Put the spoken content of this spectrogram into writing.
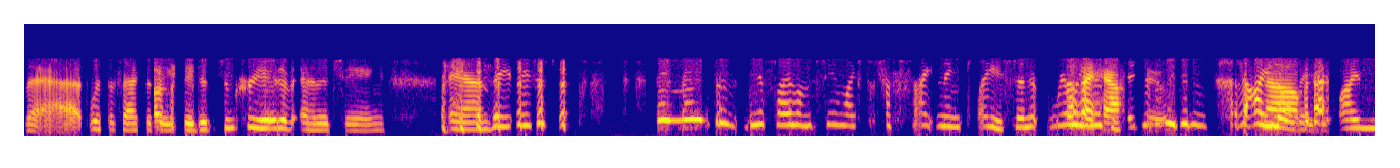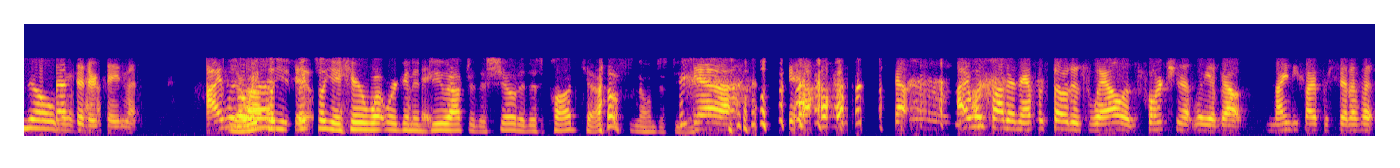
that, with the fact that they they did some creative editing, and they they just they made the the asylum seem like such a frightening place, and it really they isn't. have They to. really didn't. I No, know but they. that's- do. I know That's they entertainment. I would Yeah, wait till you to. wait till you hear what we're going to Okay. do after the show to this podcast. No, I'm just teasing. Yeah. yeah. Now, I was on an episode as well, and fortunately, about 95% of it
